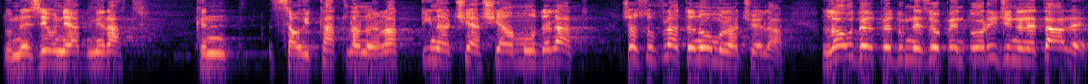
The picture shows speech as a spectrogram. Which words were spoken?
Dumnezeu ne-a admirat când s-a uitat la noi, a luat tina aceea și a modelat și a suflat în omul acela. Laudă-L pe Dumnezeu pentru originele tale.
